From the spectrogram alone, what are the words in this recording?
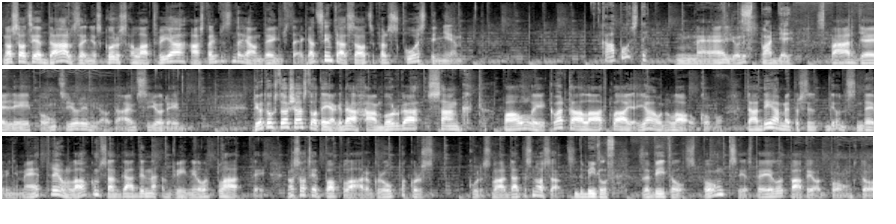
Nosauciet dārzeņus, kurus Latvijā 18. un 19. gadsimtā sauca par skostiņiem. Kāposti. Nē, Juris Pārģeļi. Spārģeļi. Punkts Jurim. Jautājums Jurim. 2008. gadā Hamburgā Sankt Paulī kvartālā atklāja jaunu laukumu. Tā diametrs ir 29 metri un laukums atgādina vinila plāti. Nosauciet populāru grupu, kuras, kuras vārdā tas nosaukts. The Beatles. The Beatles. Punkts, iespēja iegūt papildu punktu.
